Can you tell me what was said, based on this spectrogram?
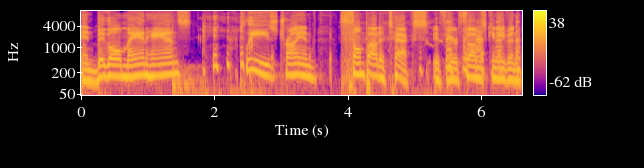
and big old man hands, please try and thump out a text if your thumbs can even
